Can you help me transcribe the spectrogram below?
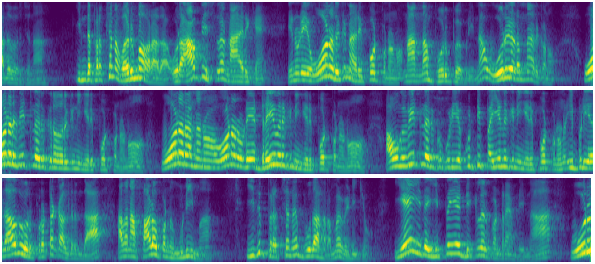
ஆதவர்ஜுனா இந்த பிரச்சனை வருமா வராதா? ஒரு ஆஃபீஸில் நான் இருக்கேன். என்னுடைய ஓனருக்கு நான் ரிப்போர்ட் பண்ணணும். நான் தான் பொறுப்பு அப்படின்னா ஒரு இடம் தான் இருக்கணும். ஓனர் வீட்டில் இருக்கிறவருக்கு நீங்கள் ரிப்போர்ட் பண்ணணும். ஓனர் அண்ணன் ஓனருடைய டிரைவருக்கு நீங்கள் ரிப்போர்ட் பண்ணணும். அவங்க வீட்டில் இருக்கக்கூடிய குட்டி பையனுக்கு நீங்கள் ரிப்போர்ட் பண்ணணும். இப்படி ஏதாவது ஒரு ப்ரோட்டோக்கால் இருந்தால் அதை நான் ஃபாலோ பண்ண முடியுமா? இது பிரச்சனை பூதாகரமாக வெடிக்கும். ஏன் இதை இப்பயே டிக்ளேர் பண்ணுறேன் அப்படின்னா ஒரு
